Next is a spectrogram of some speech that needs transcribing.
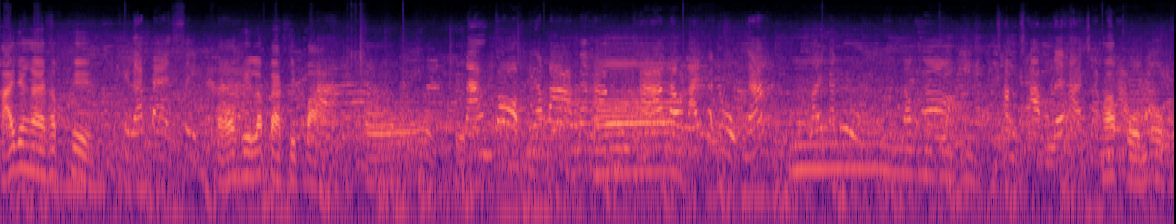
ขายยังไงครับพี่กิโลละแปดสิบอ๋อกินละ80บาทโอ้โอเค หนังกรอบเนื้อบางนะคะอ๋อลูกค้าเราไร้กระดูกนะอืม ไร้กระดูกแล้วก็ช่ำๆเลยค่ะช่ำๆครับผมโอ้โห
